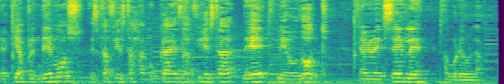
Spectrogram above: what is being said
De aquí aprendemos, esta fiesta Hanukkah es la fiesta de Leodot, de agradecerle a Boreola.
